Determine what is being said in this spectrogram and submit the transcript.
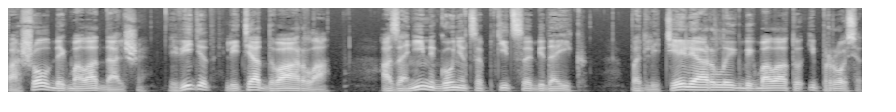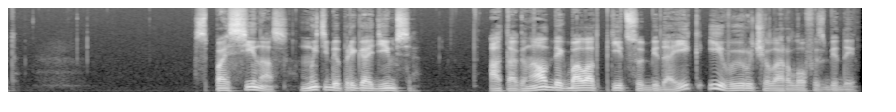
Пошел Бекбалат дальше. Видит, летят два орла, а за ними гонится птица Бедаик. Подлетели орлы к Бекбалату и просят «Спаси нас, мы тебе пригодимся». Отогнал Бекбалат птицу Бедаик и выручил орлов из беды.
